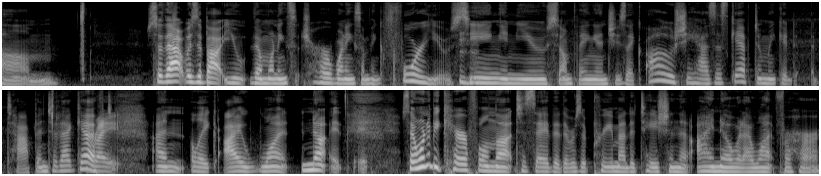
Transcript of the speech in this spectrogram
um, so that was about you, them wanting her wanting something for you, Mm-hmm. seeing in you something, and she's like, "Oh, she has this gift, and we could tap into that gift." Right. And like, I want not. It, it, so I want to be careful not to say that there was a premeditation that I know what I want for her,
